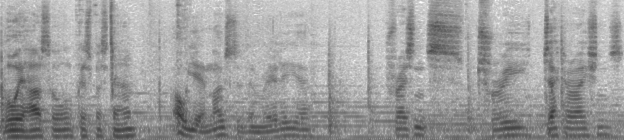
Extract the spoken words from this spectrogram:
Bowie household Christmas time? Oh, yeah, most of them, really. Uh, presents, tree, decorations,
